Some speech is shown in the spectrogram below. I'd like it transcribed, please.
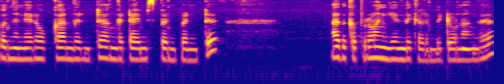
கொஞ்சம் நேரம் உட்காந்துன்ட்டு அங்கே டைம் ஸ்பெண்ட் பண்ணிட்டு அதுக்கப்புறம் அங்கேருந்து கிளம்பிட்டோம் நாங்கள்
